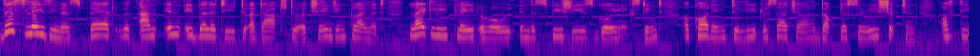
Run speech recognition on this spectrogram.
This laziness paired with an inability to adapt to a changing climate likely played a role in the species going extinct according to lead researcher Dr. Ceri Shipton of the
